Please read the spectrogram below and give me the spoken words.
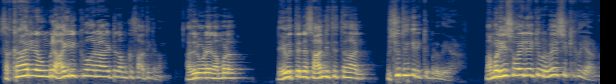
സക്രാരിയുടെ മുമ്പിലായിരിക്കുവാനായിട്ട് നമുക്ക് സാധിക്കണം. അതിലൂടെ നമ്മൾ ദൈവത്തിന്റെ സാന്നിധ്യത്താൽ വിശുദ്ധീകരിക്കപ്പെടുകയാണ്. നമ്മൾ ഈശോയിലേക്ക് പ്രവേശിക്കുകയാണ്.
